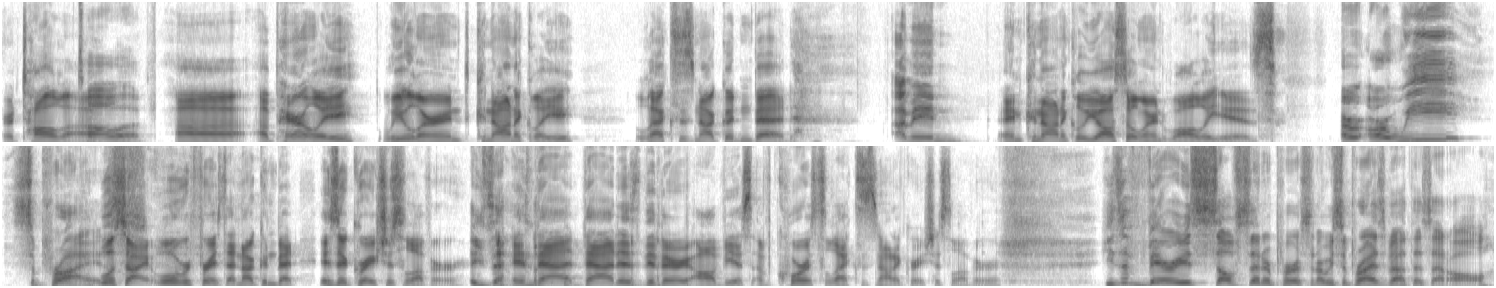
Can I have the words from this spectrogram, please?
or Tala. Tala. Uh, apparently, we learned canonically Lex is not good in bed, I mean, and canonically, we also learned Wally is. are are we surprised? Well, sorry, we'll rephrase that. Not good in bed is a gracious lover. Exactly. and that that is the very obvious. Of course, Lex is not a gracious lover. He's a very self-centered person. Are we surprised about this at all?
